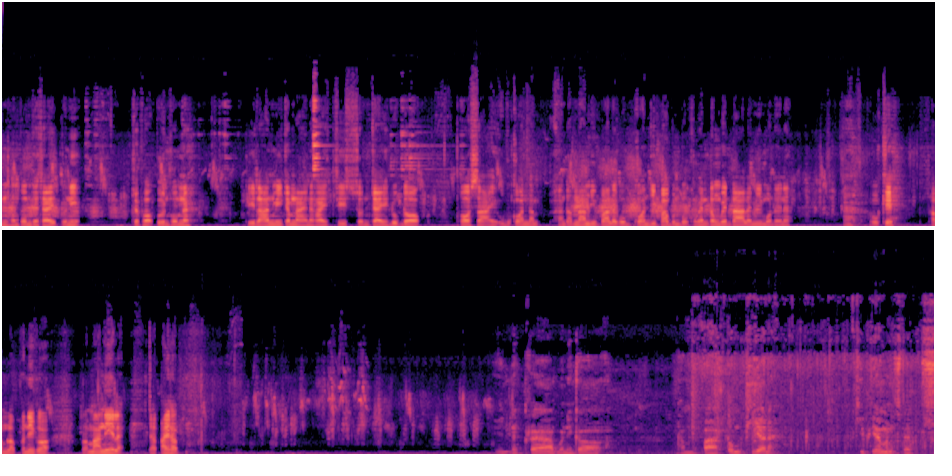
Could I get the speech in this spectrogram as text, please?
นของผมจะใช้ตัวนี้ เฉพาะปืนผมนะ ที่ร้านมีจำหน่ายนะใครที่สนใจลูกดอก ท่อสายอุปกรณ์ดำดำน้ำยิงปลาแล้วก็อุปกรณ์ยิงปลาบนบกแว่นตรงแว่นตาอะไรมีหมดเลยนะอะโอเคสำหรับวันนี้ก็ประมาณนี้แหละ จัดไปครับนี่นะครับวันนี้ก็ทำปลาต้มเพี้ยนะขี้เพี้ยมันแบบส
